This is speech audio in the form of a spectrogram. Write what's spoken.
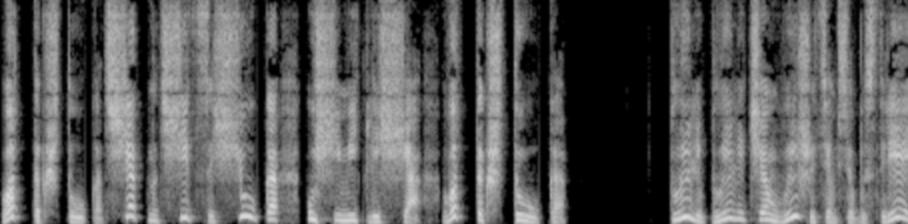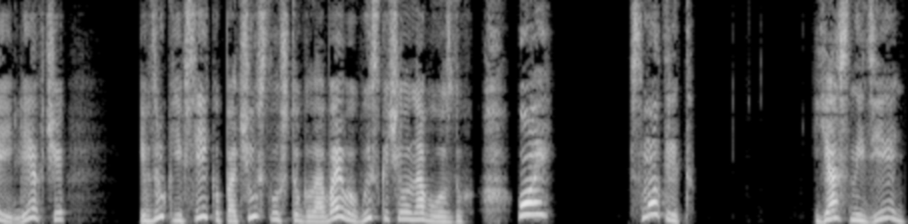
Вот так штука, тщетно тщится щука, ущемить леща. Вот так штука. Плыли-плыли, чем выше, тем все быстрее и легче, И вдруг Евсейка почувствовал, что голова его выскочила на воздух. Ой! Смотрит. Ясный день,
